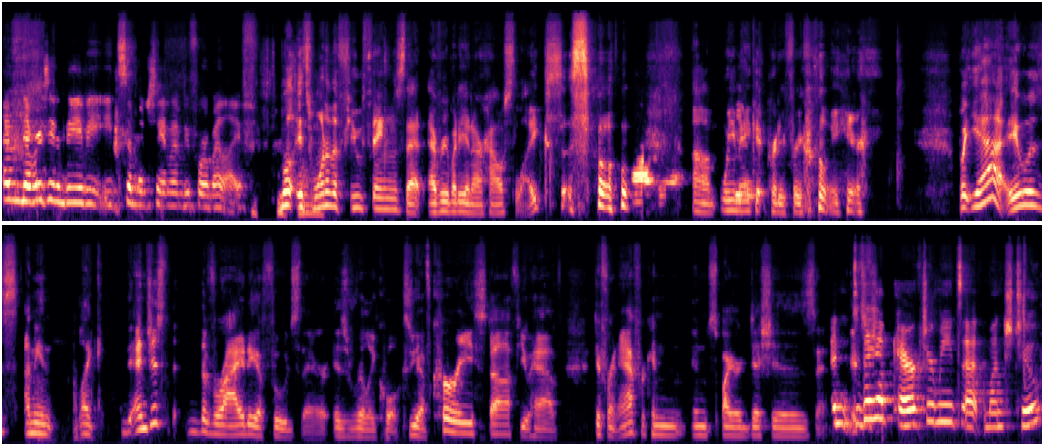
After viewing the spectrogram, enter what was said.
I've never seen a baby eat so much salmon before in my life. Well, it's one of the few things that everybody in our house likes, so oh, um, we make it pretty frequently here. But yeah, it was. I mean, like, and just the variety of foods there is really cool because you have curry stuff, you have different African inspired dishes. And, and do they have character meats at lunch too?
